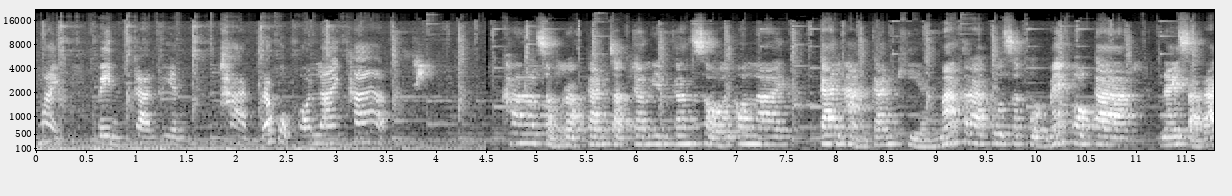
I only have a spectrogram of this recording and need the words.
ใหม่ เป็นการเรียนผ่านระบบออนไลน์ค่ะค่ะสำหรับการจัดการเรียนการสอนออนไลน์ การอ่านการเขียนมาตราตัวสะกดแม่กอกา ในสาระ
